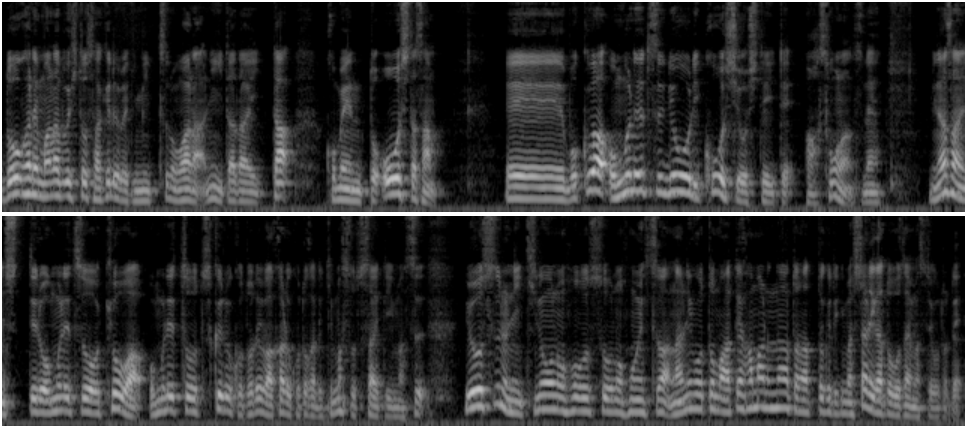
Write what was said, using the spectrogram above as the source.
動画で学ぶ人、避けるべき3つの罠にいただいたコメント、大下さん。えー、僕はオムレツ料理講師をしていて、あ、そうなんですね。皆さん知ってるオムレツを今日はオムレツを作ることで分かることができますと伝えています。要するに昨日の放送の本質は何事も当てはまるなと納得できました。ありがとうございますということで。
